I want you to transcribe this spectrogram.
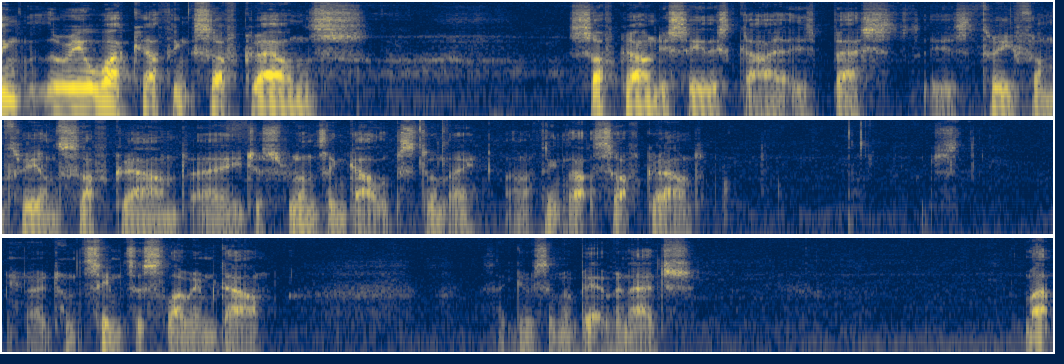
Think the real whacker, I think soft grounds, soft ground, you see this guy at his best is three from three on soft ground. Uh, he just runs and gallops, doesn't he? And I think that's soft ground, just, you know, doesn't seem to slow him down. So it gives him a bit of an edge. But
